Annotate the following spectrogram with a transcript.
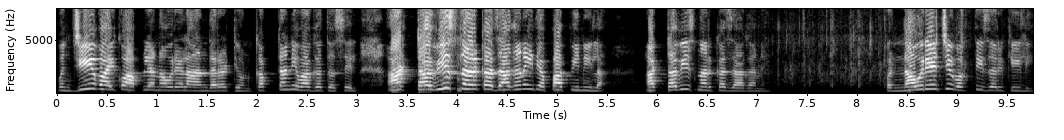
पण जी बायको आपल्या नवऱ्याला अंधारात ठेवून कपटाने वागत असेल अठ्ठावीस नरका जागा नाही त्या पापिनीला. अठ्ठावीस नरका जागा नाही. पण नवऱ्याची भक्ती जर केली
